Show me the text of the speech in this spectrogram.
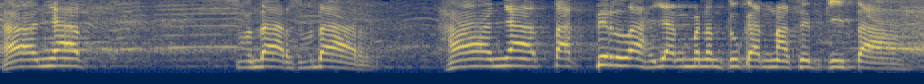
Hanya sebentar, sebentar. Hanya takdirlah yang menentukan nasib kita.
